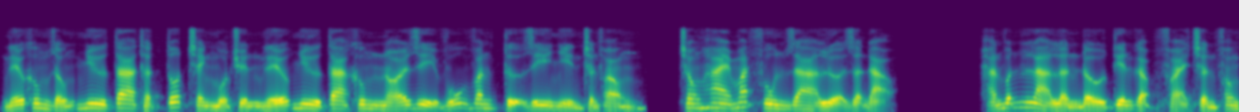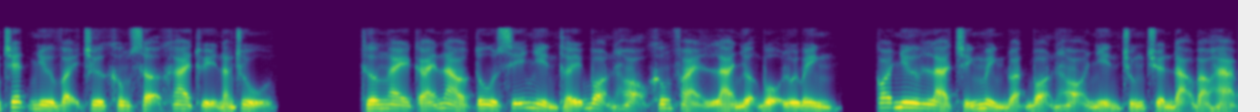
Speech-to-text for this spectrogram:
nếu không giống như ta thật tốt tranh một chuyến nếu như ta không nói gì Vũ Văn tự di nhìn Trần Phong, trong hai mắt phun ra lửa giận đạo. Hắn vẫn là lần đầu tiên gặp phải Trần Phong chết như vậy chứ không sợ khai thủy năng chủ. Thường ngày cái nào tu sĩ nhìn thấy bọn họ không phải là nhượng bộ lui binh, coi như là chính mình đoạt bọn họ nhìn chúng truyền đạo bảo hạp,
